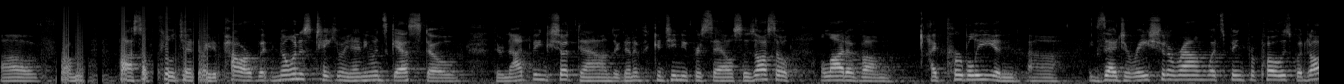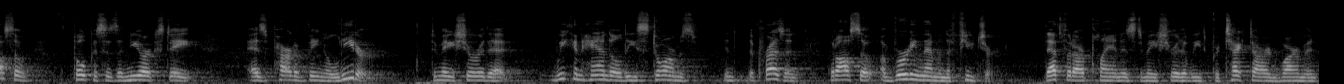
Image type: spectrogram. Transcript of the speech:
uh, from fossil fuel generated power, but no one is taking away anyone's gas stove. They're not being shut down. They're going to continue for sale. So there's also a lot of um, hyperbole and uh, exaggeration around what's being proposed, but it also focuses on New York State as part of being a leader to make sure that we can handle these storms in the present, but also averting them in the future. That's what our plan is to make sure that we protect our environment,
